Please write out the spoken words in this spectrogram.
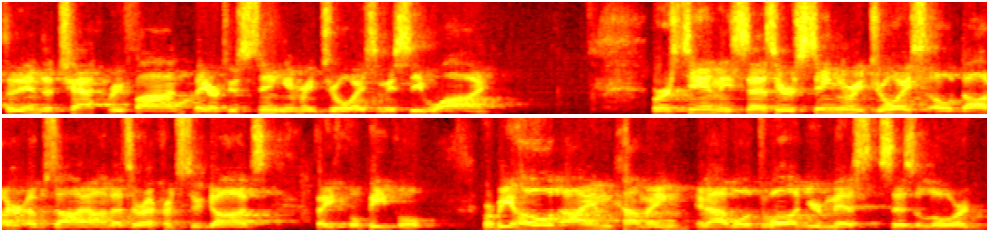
to the end of chapter, we find they are to sing and rejoice, and we see why. Verse 10, he says here, Sing and rejoice, O daughter of Zion. That's a reference to God's faithful people. For behold, I am coming, and I will dwell in your midst, says the Lord.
